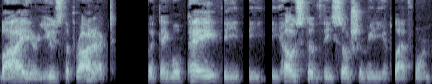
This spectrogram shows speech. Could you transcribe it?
buy or use the product, but they will pay the, the, the host of the social media platform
